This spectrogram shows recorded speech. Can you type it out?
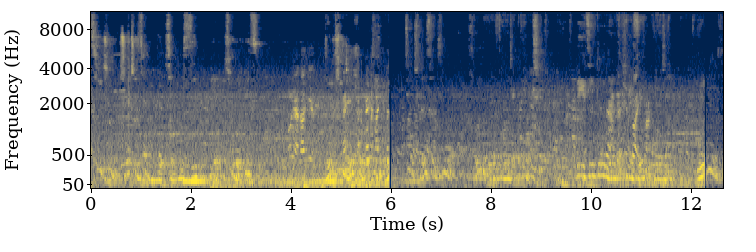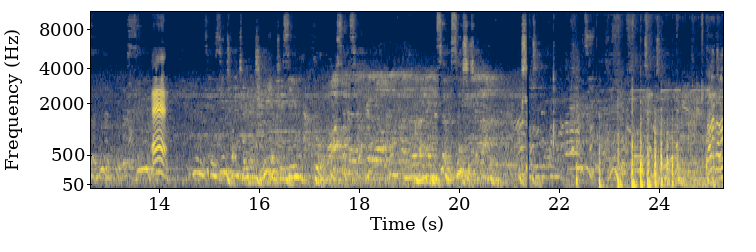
汽车运输制造有限公司有作于此。永远到近，赶紧赶紧赶紧！就呈现出了恒源发展的方式，历经多年的探索与发展，如面向用户的心，哎，用尽心传承的执念之心，破空向前。匠心是什么？是之光，科技引领发展之路。走了走了，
